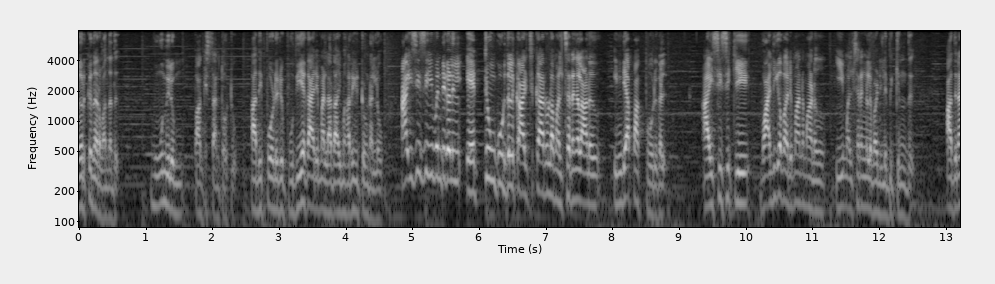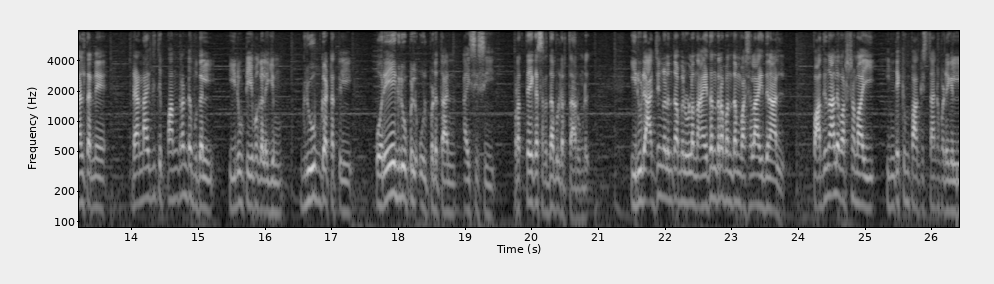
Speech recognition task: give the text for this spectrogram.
നേർക്കുനേർ വന്നത്. മൂന്നിലും പാകിസ്ഥാൻ തോറ്റു. അതിപ്പോൾ ഒരു പുതിയ കാര്യമല്ലാതായി മാറിയിട്ടുണ്ടല്ലോ. ഐ സി സി ഇവന്റുകളിൽ ഏറ്റവും കൂടുതൽ കാഴ്ചക്കാരുള്ള മത്സരങ്ങളാണ് ഇന്ത്യ പാക് പോരുകൾ. ഐ സി സിക്ക് വലിയ വരുമാനമാണ് ഈ മത്സരങ്ങൾ വഴി ലഭിക്കുന്നത്. അതിനാൽ തന്നെ രണ്ടായിരത്തി പന്ത്രണ്ട് മുതൽ ഇരു ടീമുകളെയും ഗ്രൂപ്പ് ഘട്ടത്തിൽ ഒരേ ഗ്രൂപ്പിൽ ഉൾപ്പെടുത്താൻ ഐ സി സി പ്രത്യേക ശ്രദ്ധ പുലർത്താറുണ്ട്. ഇരു രാജ്യങ്ങളും തമ്മിലുള്ള നയതന്ത്ര ബന്ധം വഷളായതിനാൽ പതിനാല് വർഷമായി ഇന്ത്യക്കും പാകിസ്ഥാനും ഇടയിൽ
